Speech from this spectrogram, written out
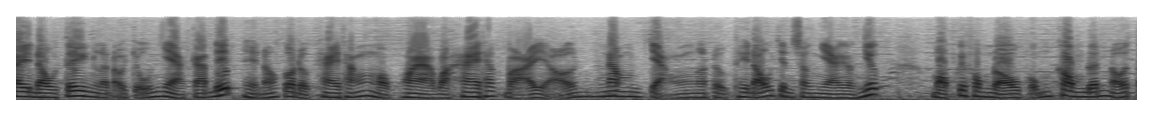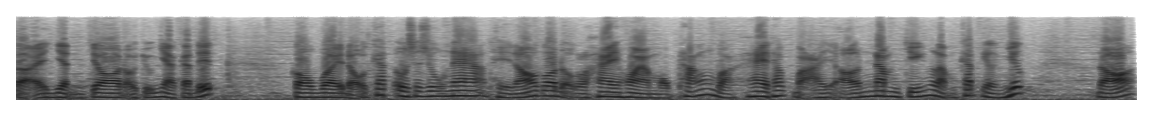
đây đầu tiên là đội chủ nhà Cadiz thì nó có được hai thắng một hòa và hai thất bại ở năm trận được thi đấu trên sân nhà gần nhất. Một cái phong độ cũng không đến nổi tệ dành cho đội chủ nhà Cadiz còn về đội khách Osasuna thì nó có được là hai hòa một thắng và hai thất bại ở năm chuyến làm khách gần nhất. Đó,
